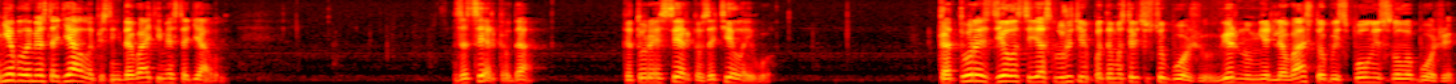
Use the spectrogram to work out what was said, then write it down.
не было места дьявола, написано, не давайте место дьяволу. За церковь, да, которая церковь, за тело его, которая сделала себя служителем по домостроительству Божию, верну мне для вас, чтобы исполнить Слово Божие,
